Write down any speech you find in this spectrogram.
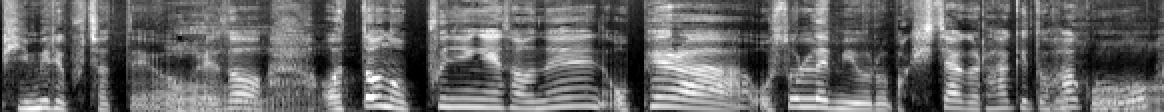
비밀에 붙였대요. 어. 그래서 어떤 오프닝에서는 오페라 오솔레미오로 막 시작을 하기도 어허. 하고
